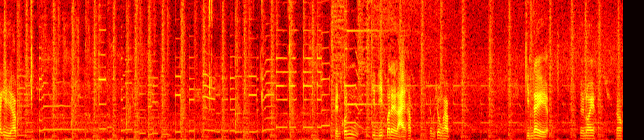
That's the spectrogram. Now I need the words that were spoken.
ักอีกครับ เป็นคนกินดิบไม่ได้หลายครับท่านผู้ชมครับ กินได้น้อยๆเนาะ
